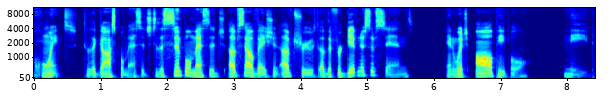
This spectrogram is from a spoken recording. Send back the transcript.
points to the gospel message, to the simple message of salvation, of truth, of the forgiveness of sins, in which all people need.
